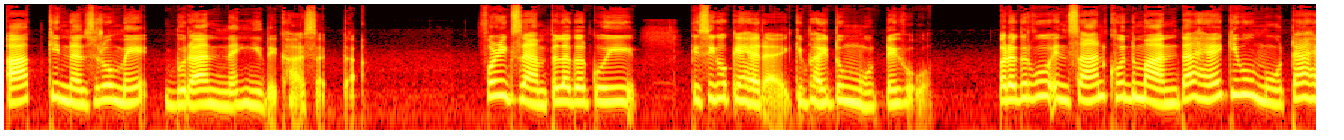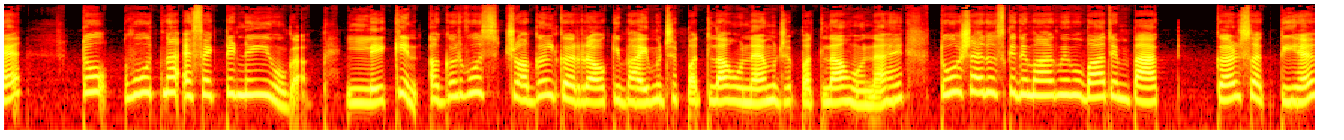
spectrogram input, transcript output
आपकी नज़रों में बुरा नहीं दिखा सकता। फॉर एग्ज़ाम्पल अगर कोई किसी को कह रहा है कि भाई तुम मोटे हो, और अगर वो इंसान खुद मानता है कि वो मोटा है तो वो उतना अफेक्टेड नहीं होगा। लेकिन अगर वो स्ट्रगल कर रहा हो कि भाई मुझे पतला होना है, मुझे पतला होना है तो शायद उसके दिमाग में वो बात इम्पैक्ट कर सकती है।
